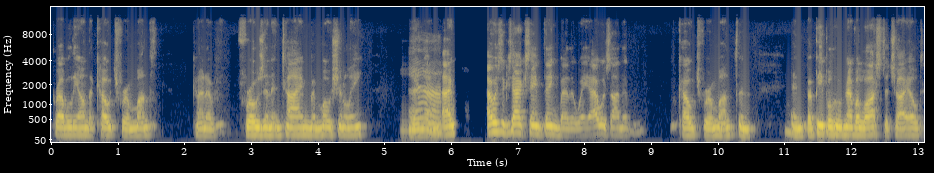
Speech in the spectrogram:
probably on the couch for a month, kind of frozen in time emotionally. Yeah. And, um, I, I was exact same thing, by the way. I was on the couch for a month and, and for people who've never lost a child,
